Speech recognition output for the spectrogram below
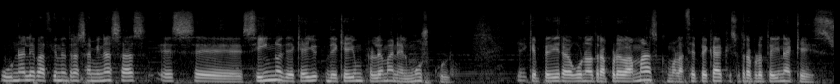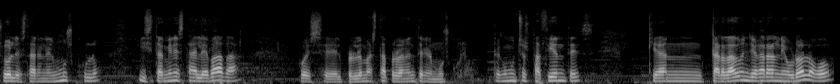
una elevación de transaminasas es eh, signo de que hay un problema en el músculo hay que pedir alguna otra prueba más, como la CPK, que es otra proteína que suele estar en el músculo, y si también está elevada, pues el problema está probablemente en el músculo. Tengo muchos pacientes que han tardado en llegar al neurólogo,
